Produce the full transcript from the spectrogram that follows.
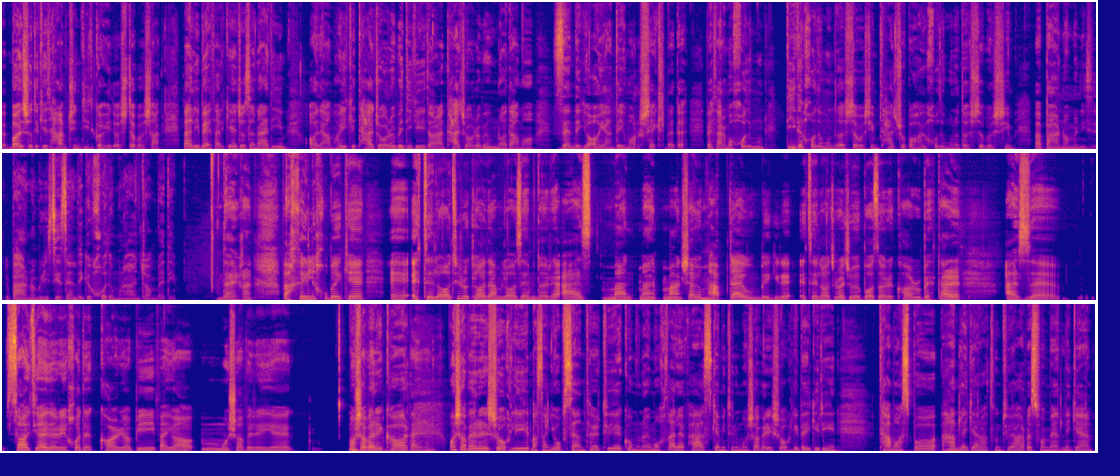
باعث شده که همچین دیدگاهی داشته باشن. ولی بهتر که اجازه ندیم آدم هایی که تجارب دیگه ای دارن تجارب اون آدما زندگی آینده ما رو شکل بده. بهتر ما خودمون دید خودمون رو داشته باشیم تجربه های خودمون رو داشته باشیم و برنامه ریزی زندگی خودمون رو انجام بدیم. دقیقا. و خیلی خوبه که اطلاعاتی رو که آدم لازم داره از من, من منشأ و مبدع اون بگیره. اطلاعات راجع به بازار کار رو بهتر از سایت یا اداره خود کاریابی و یا مشاوره مشاوره کار. مشاوره شغلی مثلا یوب سنتر توی کمونای مختلف هست که می‌تونید مشاوره شغلی بگیرین. تماس با هندلگراتون توی اربس مدلیگن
